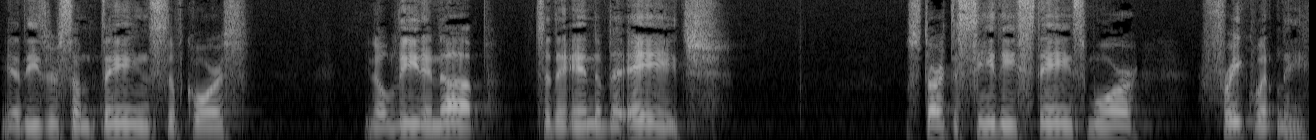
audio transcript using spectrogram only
Yeah, these are some things, of course, you know, leading up to the end of the age. We'll start to see these things more frequently.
